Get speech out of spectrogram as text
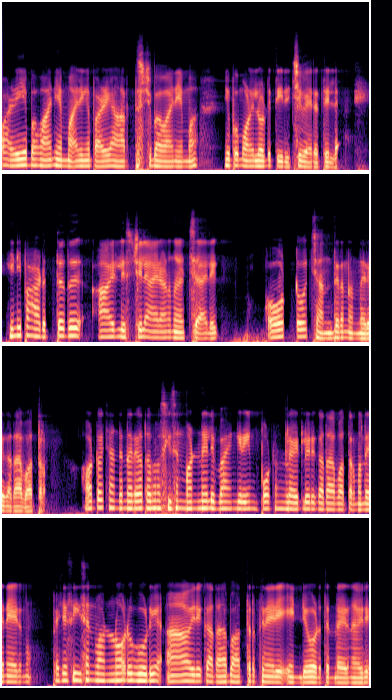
പഴയ ഭവാനിയമ്മ അല്ലെങ്കിൽ പഴയ ആർട്ടിസ്റ്റ് ഭവാനിയമ്മ ഇപ്പോൾ മുകളിലോട്ട് തിരിച്ചു വരത്തില്ല. ഇനിയിപ്പോൾ അടുത്തത് ആ ഒരു ലിസ്റ്റിൽ ആരാണെന്ന് വെച്ചാൽ ഓട്ടോ ചന്ദ്രൻ എന്നൊരു കഥാപാത്രം. ഓട്ടോ ചന്ദ്രൻ ഒരു കഥാപാത്രം സീസൺ വണ്ണിൽ ഭയങ്കര ഇമ്പോർട്ടന്റ് ആയിട്ടുള്ളൊരു കഥാപാത്രം തന്നെയായിരുന്നു. പക്ഷേ സീസൺ വണ്ണോടുകൂടി ആ ഒരു കഥാപാത്രത്തിനൊരു എൻഡ് കൊടുത്തിട്ടുണ്ടായിരുന്നു അവർ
